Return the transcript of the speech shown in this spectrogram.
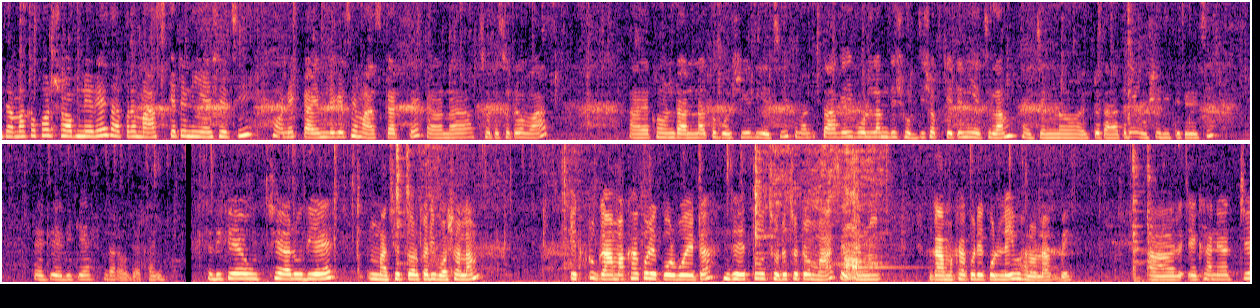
জামা কাপড় সব নেড়ে তারপরে মাছ কেটে নিয়ে এসেছি। অনেক টাইম লেগেছে মাছ কাটতে কেননা ছোট ছোট মাছ। আর এখন রান্না তো বসিয়ে দিয়েছি। তোমাদের তো আগেই বললাম যে সবজি সব কেটে নিয়েছিলাম, এর জন্য একটু তাড়াতাড়ি বসিয়ে দিতে পেরেছি। এই যে এদিকে, দাঁড়াও দেখাই। এদিকে উচ্ছে, আলু দিয়ে মাছের তরকারি বসালাম। একটু গা মাখা করে করব এটা, যেহেতু ছোট ছোট মাছ, এর জন্য গা মাখা করে করলেই ভালো লাগবে। আর এখানে হচ্ছে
